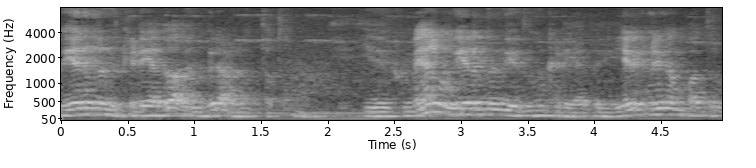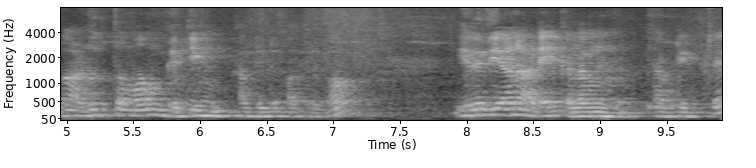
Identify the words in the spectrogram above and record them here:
உயர்ந்தது கிடையாதோ அதுக்கு பேர் அனுத்தமம் இதுக்கு மேல உயர்ந்தது எதுவும் கிடையாது. ஏற்கனவே நம்ம பார்த்திருக்கோம் அனுத்தமம் கதிம் அப்படின்னு பார்த்திருக்கோம். இறுதியான அடைக்கலம் அப்படின்ட்டு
